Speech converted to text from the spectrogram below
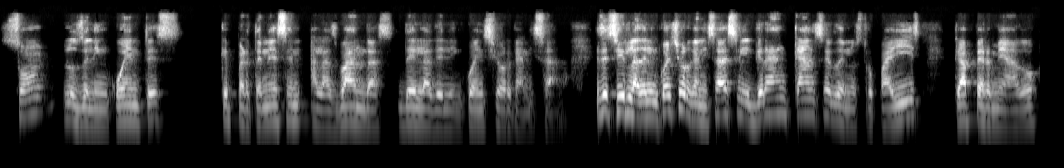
son los delincuentes que pertenecen a las bandas de la delincuencia organizada. Es decir, la delincuencia organizada es el gran cáncer de nuestro país que ha permeado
